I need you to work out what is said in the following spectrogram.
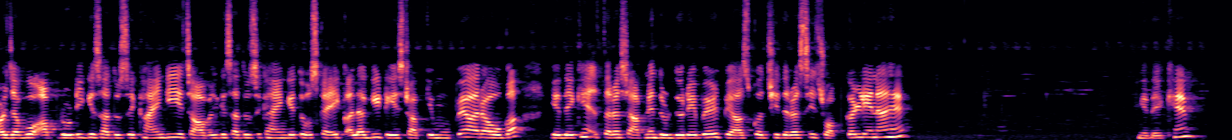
और जब वो आप रोटी के साथ उसे खाएँगे या चावल के साथ उसे खाएँगे तो उसका एक अलग ही टेस्ट आपके मुँह पे आ रहा होगा। ये देखें, इस तरह से आपने दुरदुरे पे प्याज को अच्छी तरह से चॉप कर लेना है। ये देखें।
